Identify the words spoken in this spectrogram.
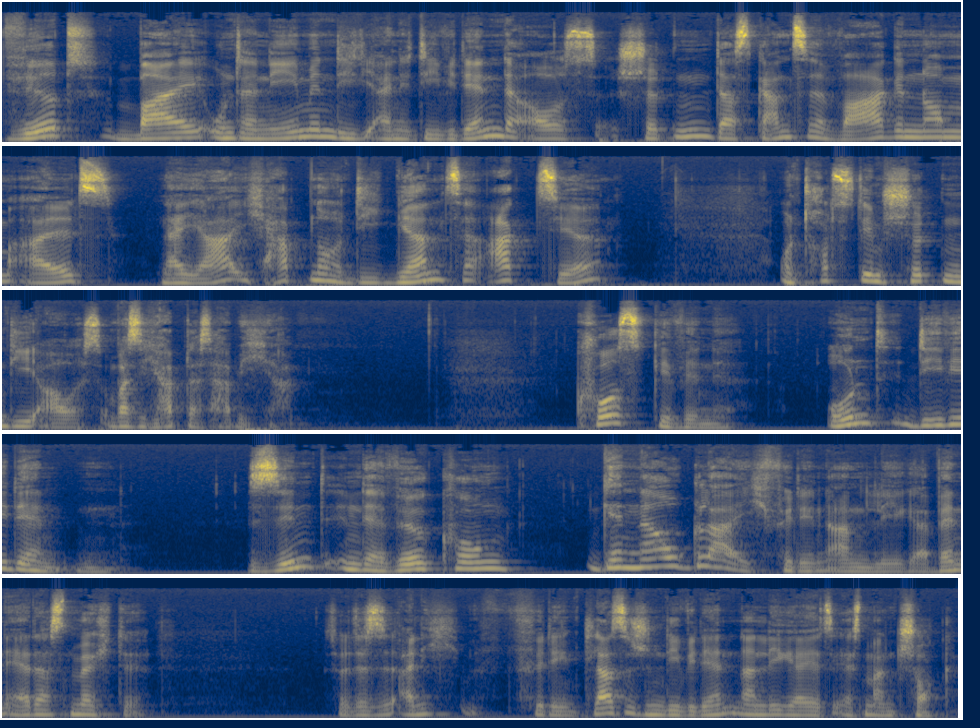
wird bei Unternehmen, die eine Dividende ausschütten, das Ganze wahrgenommen als, naja, ich habe noch die ganze Aktie und trotzdem schütten die aus. Und was ich habe, das habe ich ja. Kursgewinne und Dividenden sind in der Wirkung genau gleich für den Anleger, wenn er das möchte. So, das ist eigentlich für den klassischen Dividendenanleger jetzt erstmal ein Schock.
